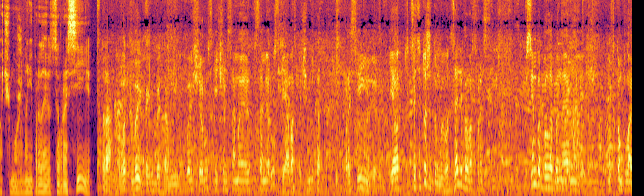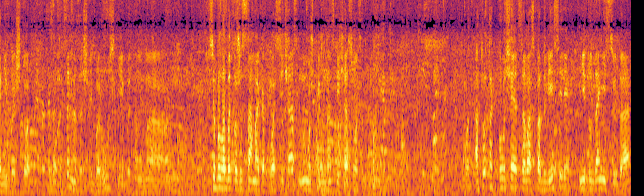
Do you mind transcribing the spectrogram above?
почему же оно не продается в России? Странно. Вот вы как бы там больше русские, чем самые, сами русские, а вас почему-то в Россию не берут. Я вот, кстати, тоже думаю, вот взяли бы вас в Россию. Всем бы было бы, наверное, легче. Ну, в том плане бы, что официально зашли бы русские бы там, а, ну, все было бы то же самое, как у вас сейчас, ну, может, комендантский час у вас отменили. Вот. А то так получается, вас подвесили ни туда, ни сюда.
